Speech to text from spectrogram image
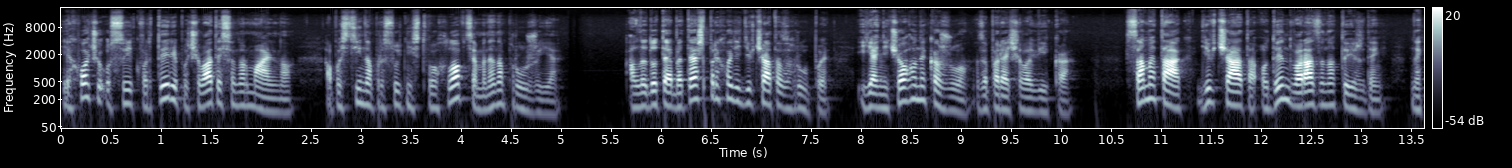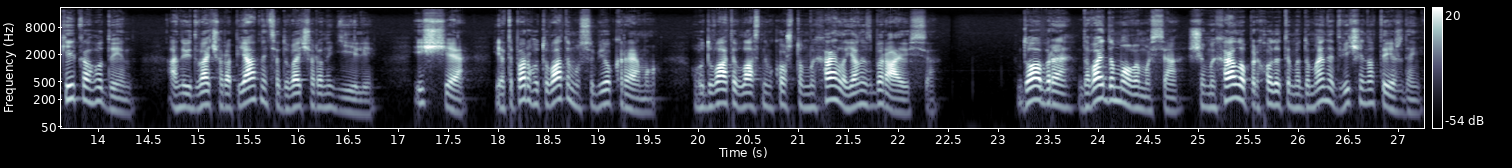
Я хочу у своїй квартирі почуватися нормально, а постійна присутність твого хлопця мене напружує. Але до тебе теж приходять дівчата з групи, і я нічого не кажу, заперечила Віка. Саме так, дівчата один-два рази на тиждень, на кілька годин, а не від вечора п'ятниця до вечора неділі. І ще, я тепер готуватиму собі окремо. Годувати власним коштом Михайла я не збираюся. Добре, давай домовимося, що Михайло приходитиме до мене двічі на тиждень,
